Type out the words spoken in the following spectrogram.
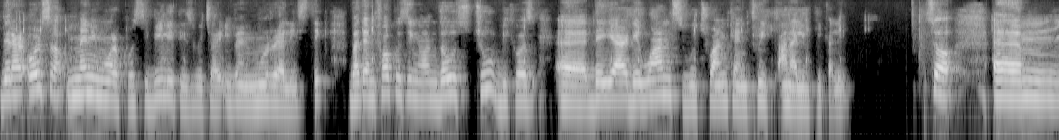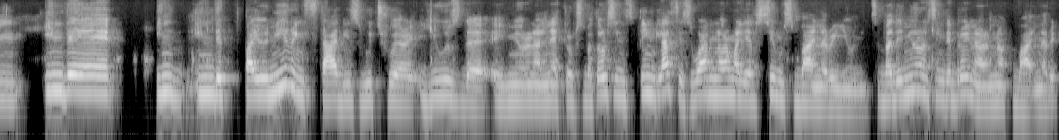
There are also many more possibilities which are even more realistic, but I'm focusing on those two because uh, they are the ones which one can treat analytically. So um, in the in, in the pioneering studies which were used uh, in neuronal networks, but also in spin glasses, one normally assumes binary units, but the neurons in the brain are not binary.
